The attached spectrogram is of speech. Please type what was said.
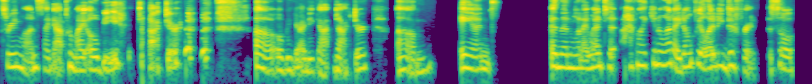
three months. I got from my OB doctor, uh, OB doctor, um, and and then when I went to, I'm like, you know what? I don't feel any different. So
